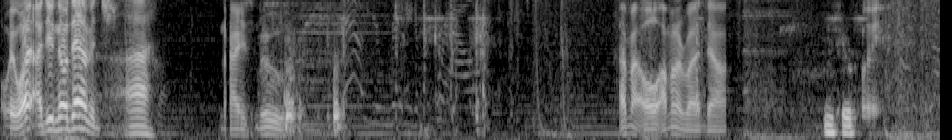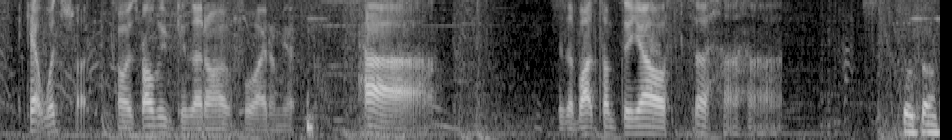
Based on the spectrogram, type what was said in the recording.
oh, Wait, what? I did no damage. Ah. Nice move. I'm at ult. I'm gonna run down. Me too. Wait. I can't one shot. Oh, it's probably because I don't have a full item yet. Ha! Because I bought something else. What's on?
